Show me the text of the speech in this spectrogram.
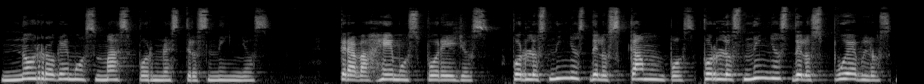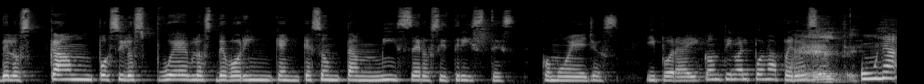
no roguemos más por nuestros niños, trabajemos por ellos, por los niños de los campos, por los niños de los pueblos, de los campos y los pueblos de Borinquen que son tan míseros y tristes como ellos. Y por ahí continúa el poema, pero es una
